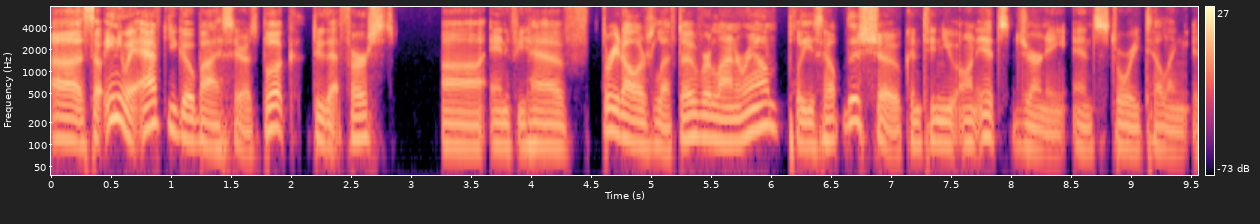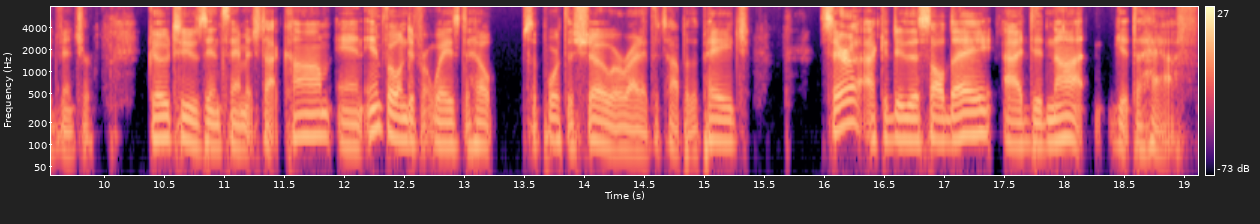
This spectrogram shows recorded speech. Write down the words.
Uh, so anyway, after you go buy Sarah's book, do that first. Uh, and if you have three dollars left over lying around, please help this show continue on its journey and storytelling adventure. Go to zensammich.com and info on different ways to help support the show are right at the top of the page. Sarah, I could do this all day. I did not get to half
